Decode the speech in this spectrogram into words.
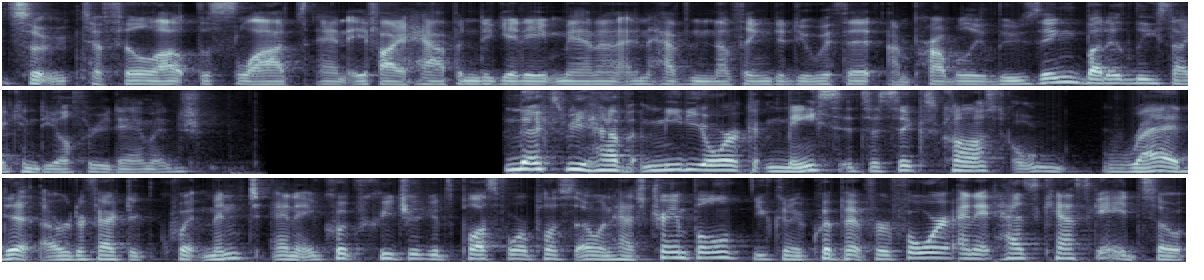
so to fill out the slots. And if I happen to get eight mana and have nothing to do with it, I'm probably losing. But at least I can deal three damage. Next, we have Meteoric Mace. It's a 6 cost red artifact equipment, and an equipped creature gets plus 4 plus 0 and has trample. You can equip it for 4, and it has Cascade. So,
